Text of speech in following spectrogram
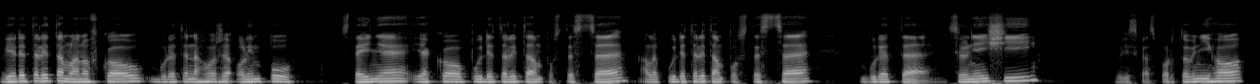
Vyjedete-li tam lanovkou, budete nahoře Olympu stejně, jako půjdete-li tam po stezce, ale půjdete-li tam po stezce, budete silnější, z hlediska sportovního,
